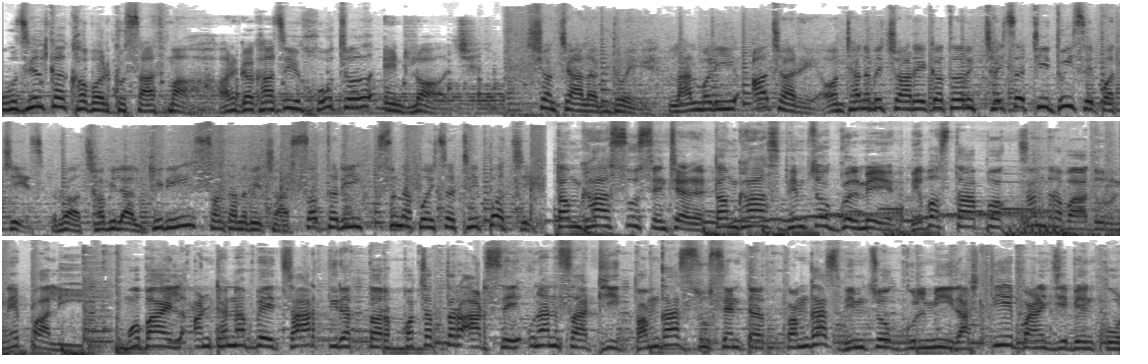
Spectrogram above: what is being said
ओजेलका खबरको साथमा अर्घखाँची होटल एन्ड लज। सञ्चालक दुई लालमणि आचार्य अन्ठानब्बे चार एकहत्तर छैसठी दुई सय पच्चिस र छविलाल गिरी सन्तानब्बे चार सत्तरी शून्य पैँसठी पच्चिस। तमघास सु सेन्टर तमघास भीमचोक गुल्मी व्यवस्थापक चन्द्रबहादुर नेपाली। मोबाइल अन्ठानब्बे चार तिहत्तर पचहत्तर आठ सय उनासाठी तमघास सु सेन्टर तमघास भीमचोक गुल्मी राष्ट्रिय वाणिज्य ब्याङ्कको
